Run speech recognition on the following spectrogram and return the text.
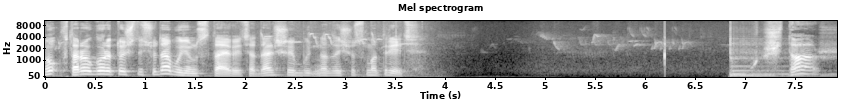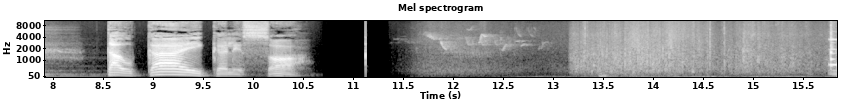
Ну, второй город точно сюда будем ставить, а дальше будет, надо еще смотреть. Что ж, толкай колесо. Это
